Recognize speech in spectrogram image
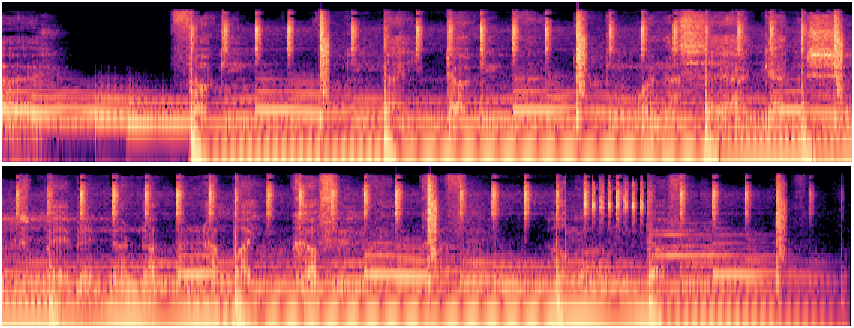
Ay.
